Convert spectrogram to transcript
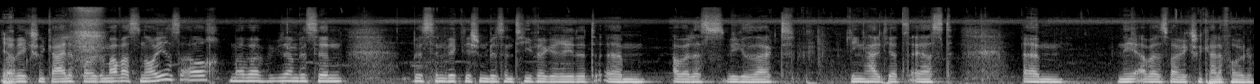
War ja. wirklich eine geile Folge. Mal was Neues auch. Mal wieder ein bisschen, bisschen wirklich ein bisschen tiefer geredet. Ähm, aber das, wie gesagt, ging halt jetzt erst. Ähm, nee, aber es war wirklich eine geile Folge.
